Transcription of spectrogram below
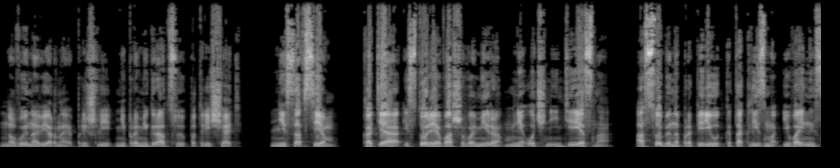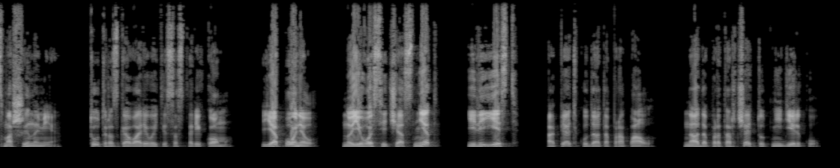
Но вы, наверное, пришли не про миграцию потрещать. Не совсем. Хотя история вашего мира мне очень интересна. Особенно про период катаклизма и войны с машинами. Тут разговаривайте со стариком. Я понял, но его сейчас нет или есть? Опять куда-то пропал. Надо проторчать тут недельку.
